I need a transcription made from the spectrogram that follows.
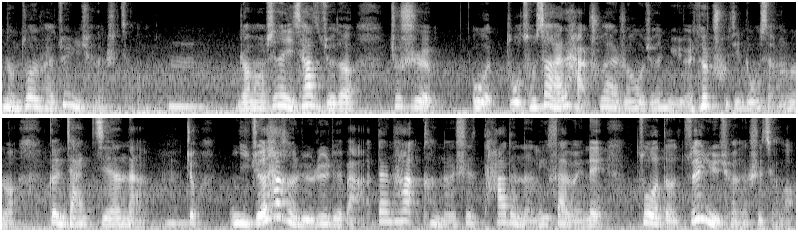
能做出来最女权的事情了。嗯你知道吗？我现在一下子觉得，就是我我从象牙塔出来之后，我觉得女人的处境比我想象中的更加艰难。就你觉得她很驴驴，对吧？但她可能是她的能力范围内做的最女权的事情了。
